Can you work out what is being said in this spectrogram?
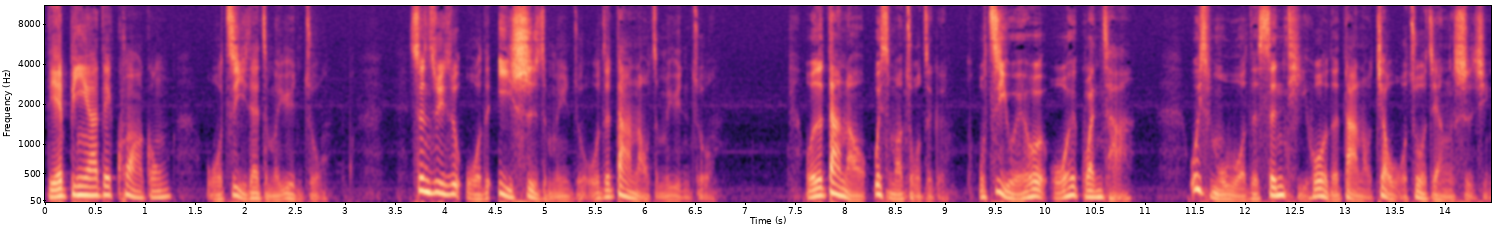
叠冰啊，在跨工，我自己在怎么运作，甚至于是我的意识怎么运作，我的大脑怎么运作，我的大脑为什么要做这个？我自以为会我会观察，为什么我的身体或我的大脑叫我做这样的事情？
